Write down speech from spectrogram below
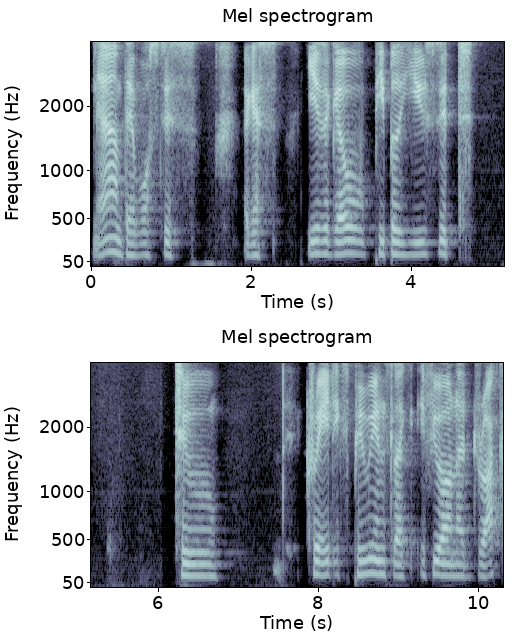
Yeah, there was this, I guess, years ago, people used it to create experience like if you're on a drug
